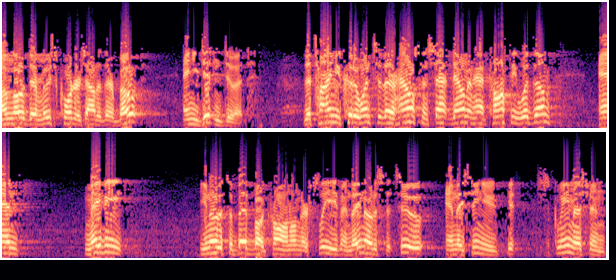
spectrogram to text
unload their moose quarters out of their boat, and you didn't do it. The time you could have went to their house and sat down and had coffee with them, and maybe you notice a bed bug crawling on their sleeve, and they noticed it too, and they seen you get squeamish, and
